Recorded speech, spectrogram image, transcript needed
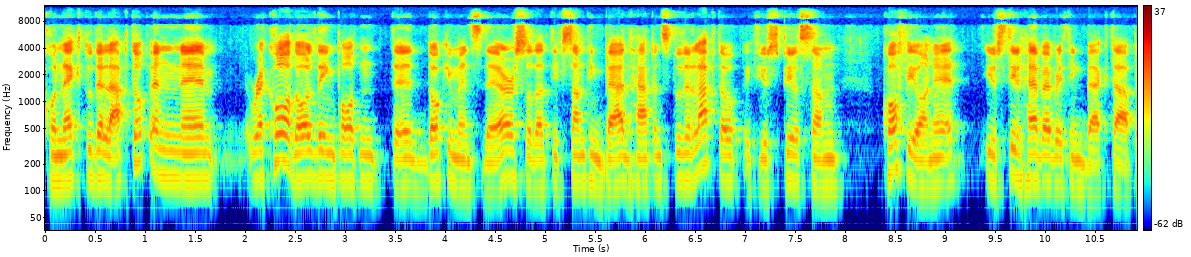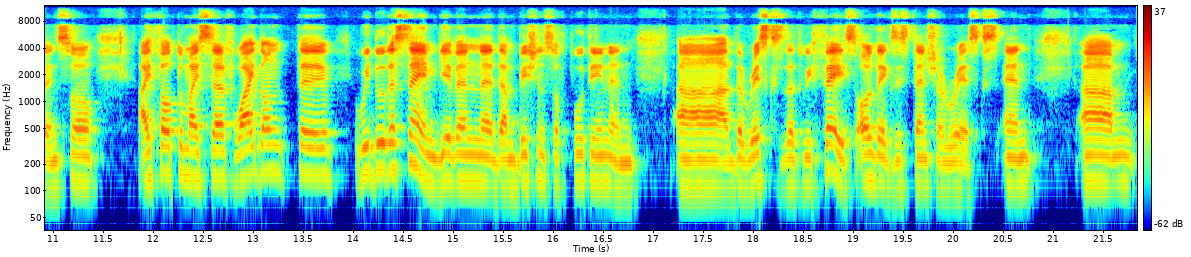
connect to the laptop and um, record all the important uh, documents there, so that if something bad happens to the laptop, if you spill some coffee on it, you still have everything backed up. And so I thought to myself, why don't uh, we do the same, given uh, the ambitions of Putin and uh, the risks that we face, all the existential risks. And um,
